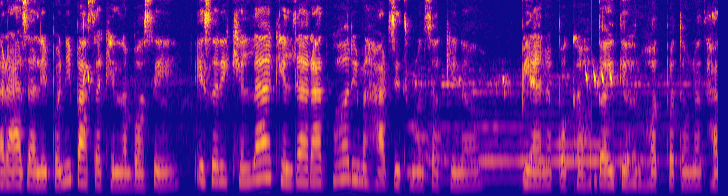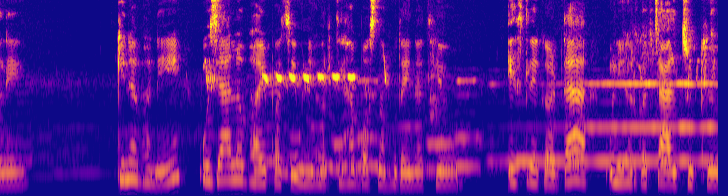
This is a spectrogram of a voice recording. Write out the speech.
राजाले पनि पासा खेल्न बसे। यसरी खेल्दा खेल्दा रातभरिमा हारजित हुन सकेन। बिहान पख दैत्यहरू हतपताउन थाले। किनभने उज्यालो भएपछि उनीहरू त्यहाँ बस्न हुँदैन थियो। यसले गर्दा उनीहरूको चाल चुक्यो।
